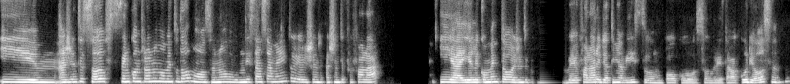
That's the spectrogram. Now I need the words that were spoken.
e hum, a gente só se encontrou no momento do almoço, não? um distanciamento, e a gente foi falar e aí ele comentou, a gente veio falar, eu já tinha visto um pouco sobre, estava curiosa né?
